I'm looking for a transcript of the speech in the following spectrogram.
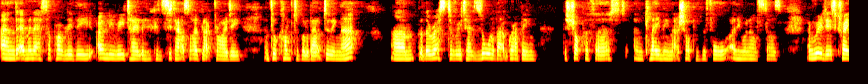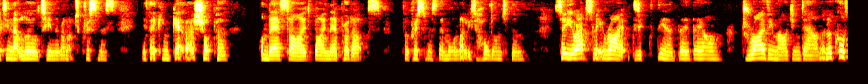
and M&S are probably the only retailer who can sit outside Black Friday and feel comfortable about doing that. Um, but the rest of retailers is all about grabbing the shopper first and claiming that shopper before anyone else does. And really, it's creating that loyalty in the run up to Christmas. If they can get that shopper on their side buying their products for Christmas, they're more likely to hold on to them. So you're absolutely right. You know, they, they are driving margin down. And of course,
